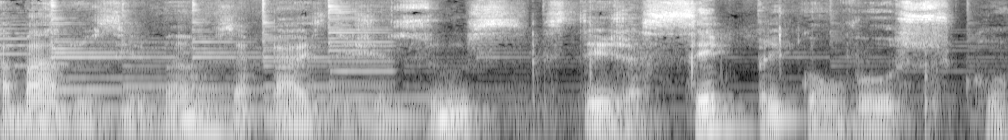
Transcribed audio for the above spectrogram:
Amados irmãos, a paz de Jesus esteja sempre convosco.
